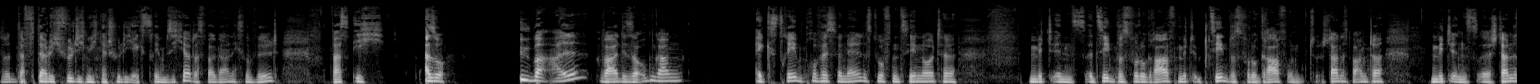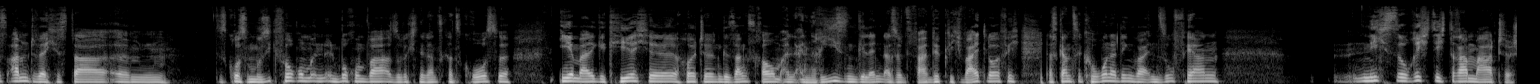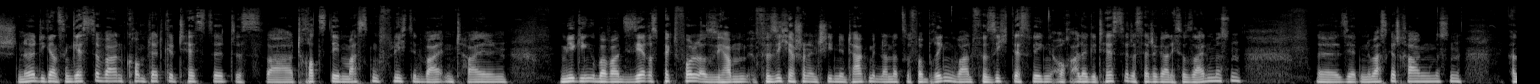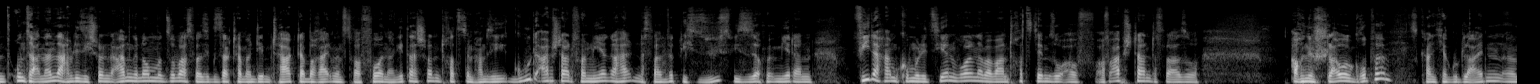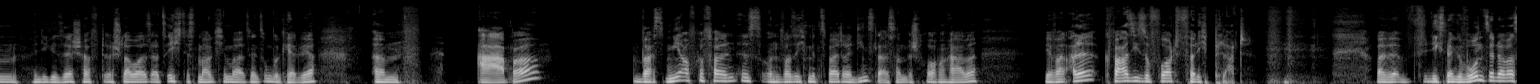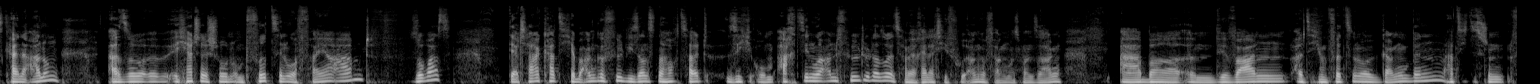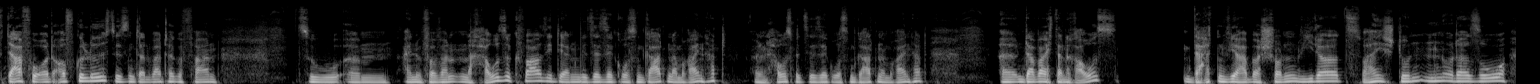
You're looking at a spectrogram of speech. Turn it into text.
Da, dadurch fühlte ich mich natürlich extrem sicher. Das war gar nicht so wild. Was ich, also überall war dieser Umgang extrem professionell. Es durften zehn Leute mit ins, äh, zehn plus Fotograf, mit zehn plus Fotograf und Standesbeamter mit ins äh, Standesamt, welches da ähm, das große Musikforum in, in Bochum war, also wirklich eine ganz, ganz große ehemalige Kirche, heute ein Gesangsraum, ein, ein Riesengelände, also es war wirklich weitläufig. Das ganze Corona-Ding war insofern nicht so richtig dramatisch. Ne? Die ganzen Gäste waren komplett getestet, es war trotzdem Maskenpflicht in weiten Teilen. Mir gegenüber waren sie sehr respektvoll, also sie haben für sich ja schon entschieden, den Tag miteinander zu verbringen, waren für sich deswegen auch alle getestet, das hätte gar nicht so sein müssen. Äh, sie hätten eine Maske tragen müssen. Und untereinander haben die sich schon in den Arm genommen und sowas, weil sie gesagt haben, an dem Tag, da bereiten wir uns drauf vor und dann geht das schon. Trotzdem haben sie gut Abstand von mir gehalten. Das war wirklich süß, wie sie auch mit mir dann, viele haben kommunizieren wollen, aber waren trotzdem so auf, auf Abstand. Das war so, auch eine schlaue Gruppe. Das kann ich ja gut leiden, ähm, wenn die Gesellschaft äh, schlauer ist als ich. Das mag ich immer, als wenn es umgekehrt wäre. Ähm, aber was mir aufgefallen ist und was ich mit zwei, drei Dienstleistern besprochen habe, wir waren alle quasi sofort völlig platt. Weil wir nichts mehr gewohnt sind oder was, keine Ahnung. Also äh, ich hatte schon um 14 Uhr Feierabend, sowas. Der Tag hat sich aber angefühlt, wie sonst eine Hochzeit sich um 18 Uhr anfühlt oder so. Jetzt haben wir relativ früh angefangen, muss man sagen. Aber ähm, wir waren, als ich um 14 Uhr gegangen bin, hat sich das schon da vor Ort aufgelöst. Wir sind dann weitergefahren zu ähm, einem Verwandten nach Hause quasi, der einen sehr, sehr großen Garten am Rhein hat. Ein Haus mit sehr, sehr großem Garten am Rhein hat. Äh, und da war ich dann raus. Da hatten wir aber schon wieder zwei Stunden oder so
